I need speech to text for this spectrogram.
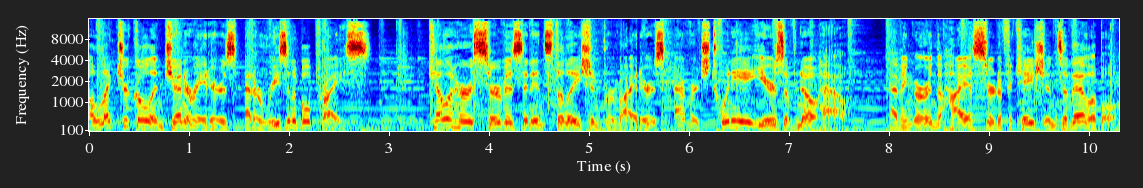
electrical, and generators at a reasonable price. Kelleher's service and installation providers average 28 years of know how, having earned the highest certifications available.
